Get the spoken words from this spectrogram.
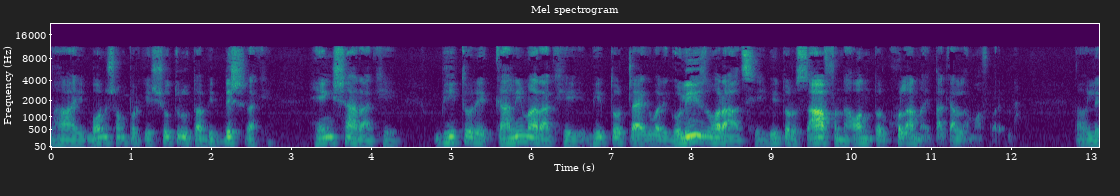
ভাই, বোন সম্পর্কে শত্রুতা, বিদ্বেষ রাখে, হিংসা রাখে, ভিতরে কালিমা রাখে, ভিতরটা একবারে গলিজ ভরা আছে, ভিতর সাফ না, অন্তর খোলা নাই, তাকে আল্লাহ মাফ করেন না। তাহলে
